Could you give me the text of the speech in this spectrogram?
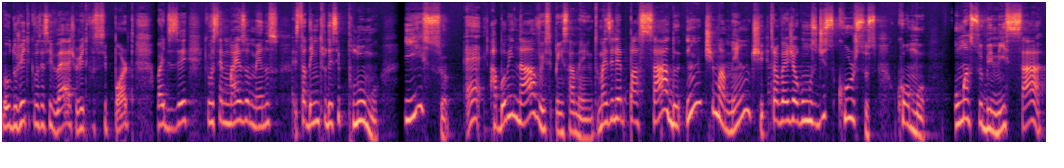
ou do jeito que você se veste, o jeito que você se porta, vai dizer que você mais ou menos está dentro desse plumo. Isso é abominável esse pensamento, mas ele é passado intimamente através de alguns discursos, como uma submissa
